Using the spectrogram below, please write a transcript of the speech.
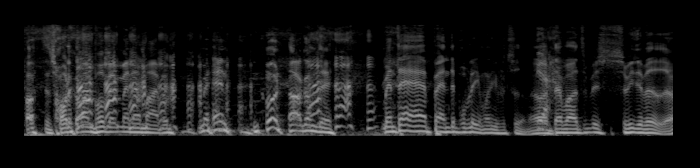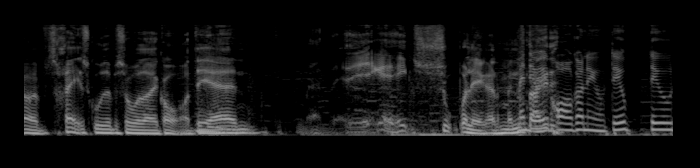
Godt, Jeg tror, det kommer an på, hvem man er, Maja. Men nu nok om det. Men der er bandeproblemer lige for tiden. Og Ja. der var, så vidt jeg ved, tre skudepisoder i går, og det er, en, det er ikke helt super lækkert. Men, Men det er jo ikke rockerne jo. Det er jo, det er jo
